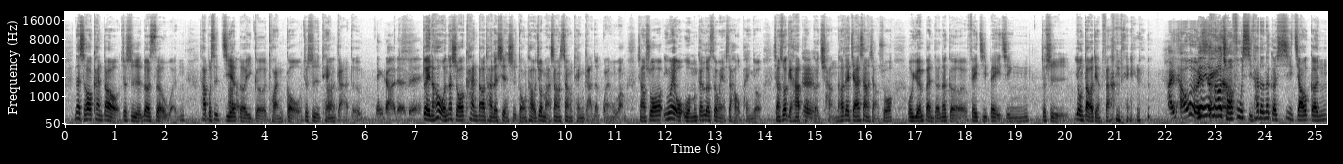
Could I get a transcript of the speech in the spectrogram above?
那时候看到就是乐色文。他不是接了一个团购，啊、就是 Tenga 的，Tenga 的，对对。然后我那时候看到他的现实动态，我就马上上 Tenga 的官网，想说，因为我我们跟乐色文也是好朋友，想说给他捧个场，嗯、然后再加上想说，我原本的那个飞机杯已经就是用到有点发霉了，还好恶心、啊，没有，因为他要重复洗，他的那个细胶跟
